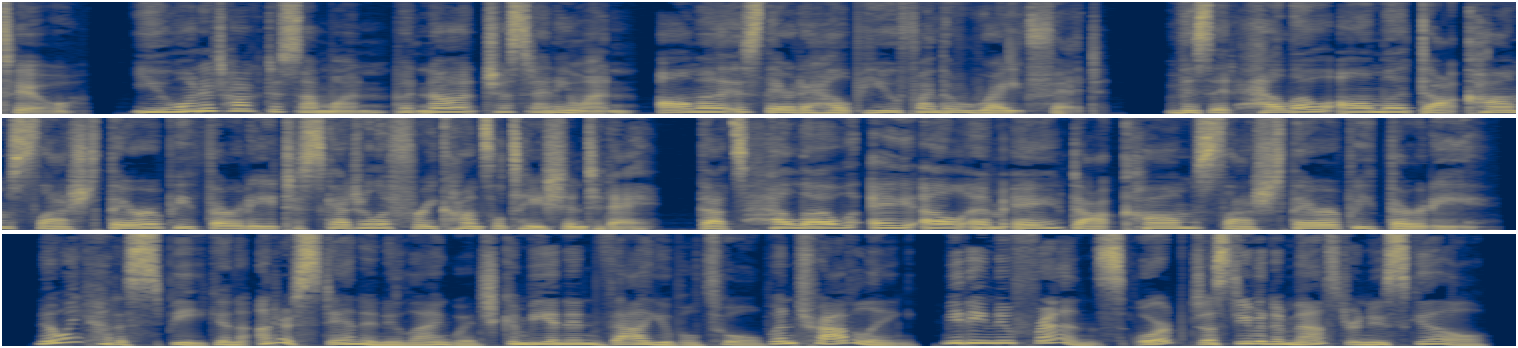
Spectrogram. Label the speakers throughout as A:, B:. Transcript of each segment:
A: too. You want to talk to someone, but not just anyone. Alma is there to help you find the right fit. Visit helloalma.com slash therapy30 to schedule a free consultation today. That's helloalma.com slash therapy30.
B: Knowing how to speak and understand a new language can be an invaluable tool when traveling, meeting new friends, or just even to master a new skill.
